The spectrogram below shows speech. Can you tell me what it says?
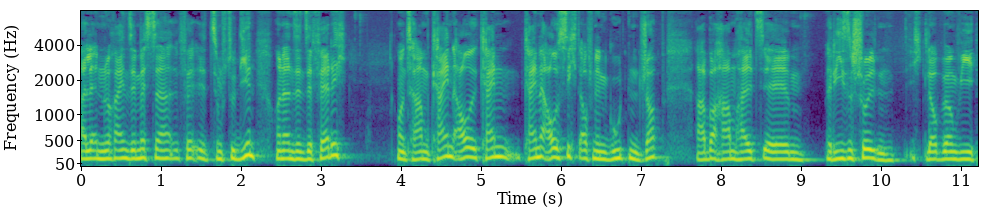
alle nur noch ein Semester zum Studieren und dann sind sie fertig und haben kein, kein, keine Aussicht auf einen guten Job, aber haben halt ähm, Riesenschulden. Ich glaube irgendwie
